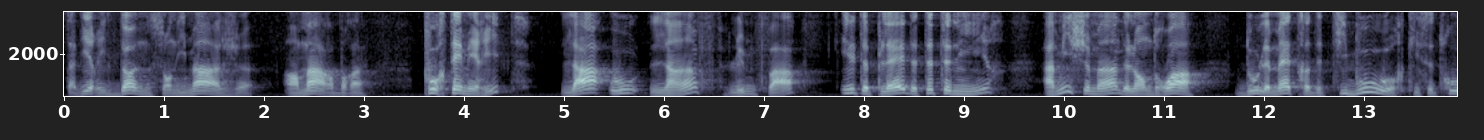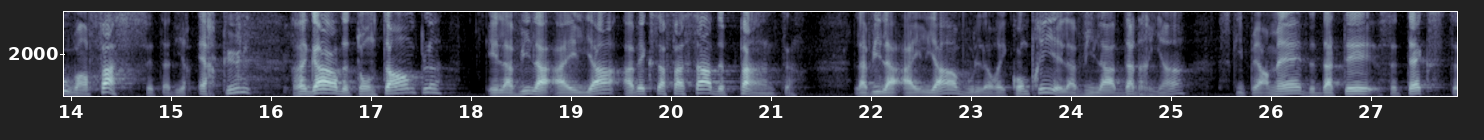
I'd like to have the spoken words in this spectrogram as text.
c'est-à-dire il donne son image en marbre pour tes mérites, là où lymphe, lympha, il te plaît de te tenir à mi-chemin de l'endroit d'où le maître de Tibour, qui se trouve en face, c'est-à-dire Hercule, regarde ton temple et la villa Aelia avec sa façade peinte. La villa Aelia, vous l'aurez compris, est la villa d'Adrien, ce qui permet de dater ce texte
